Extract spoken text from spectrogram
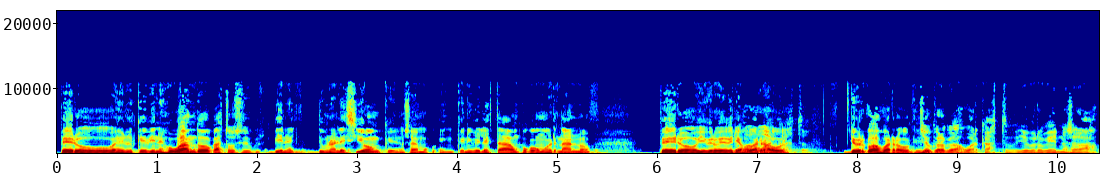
pero es el que viene jugando. Castro viene de una lesión, que no sabemos en qué nivel está, un poco como Hernán, ¿no? Pero yo creo que debería jugar Raúl. Castro. Yo creo que va a jugar Raúl. Yo creo que va a jugar Castro. Yo creo que no se va a...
